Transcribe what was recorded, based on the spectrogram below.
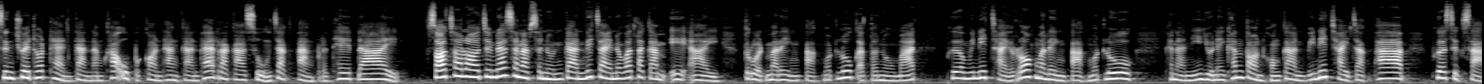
ซึ่งช่วยทดแทนการนำเข้าอุปกรณ์ทางการแพทย์ราคาสูงจากต่างประเทศได้สชลจึงได้สนับสนุนการวิจัยนวัตกรรม AI ตรวจมะเร็งปากมดลูกอัตโนมัติ พื่อวินิจฉัยโรคมะเร็งปากมดลูก ขณะนี้อยู่ในขั้นตอนของการวินิจฉัยจากภาพ เพื่อศึกษา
